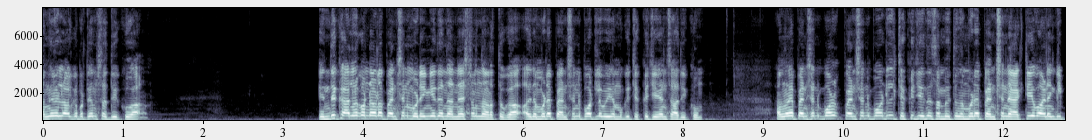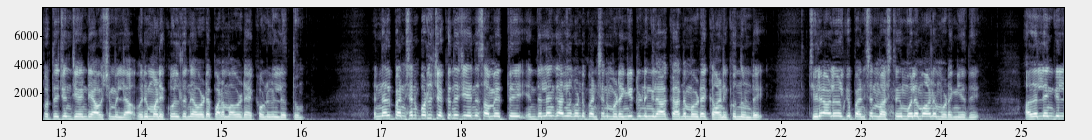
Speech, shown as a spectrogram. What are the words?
അങ്ങനെയുള്ള ആൾക്ക് പ്രത്യേകം ശ്രദ്ധിക്കുക. എന്ത് കാരണം കൊണ്ടാണ് പെൻഷൻ മുടങ്ങിയത് എന്ന് അന്വേഷണം നടത്തുക. അത് നമ്മുടെ പെൻഷൻ പോർട്ടൽ പോയി നമുക്ക് ചെക്ക് ചെയ്യാൻ സാധിക്കും. അങ്ങനെ പെൻഷൻ പോ പെൻഷൻ ബോർഡിൽ ചെക്ക് ചെയ്യുന്ന സമയത്ത് നമ്മുടെ പെൻഷൻ ആക്റ്റീവ് ആണെങ്കിൽ പ്രത്യേകിച്ചും ചെയ്യേണ്ട ആവശ്യമില്ല. ഒരു മണിക്കൂറിൽ തന്നെ അവരുടെ പണം അവരുടെ അക്കൗണ്ടുകളിൽ എത്തും. എന്നാൽ പെൻഷൻ പോർട്ടൽ ചെക്ക് ചെയ്യുന്ന സമയത്ത് എന്തെല്ലാം കാരണം കൊണ്ട് പെൻഷൻ മുടങ്ങിയിട്ടുണ്ടെങ്കിൽ ആ കാരണം അവിടെ കാണിക്കുന്നുണ്ട്. ചില ആളുകൾക്ക് പെൻഷൻ മസ്റ്ററിംഗ് മൂലമാണ് മുടങ്ങിയത്. അതല്ലെങ്കിൽ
